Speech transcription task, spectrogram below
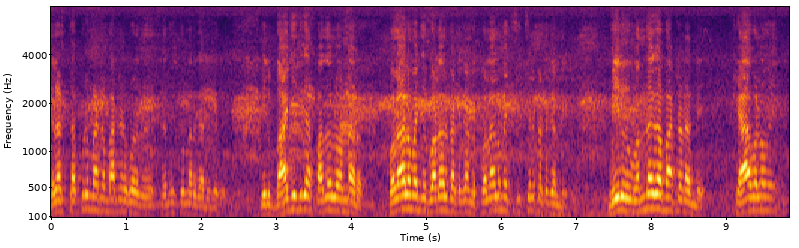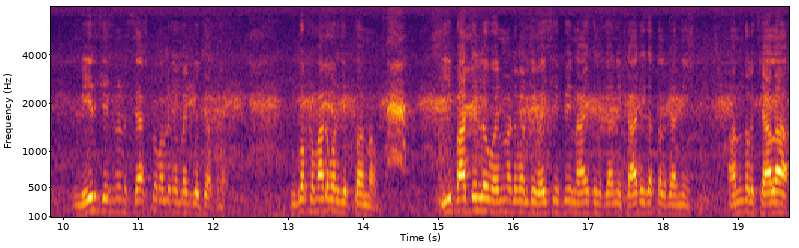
ఇలాంటి తప్పుడు మాటలు మాట్లాడకూడదు సతీష్ కుమార్ గారు మీరు మీరు బాధ్యతగా పదవులు ఉన్నారు. కులాల మధ్య గొడవలు పెట్టకండి. కులాల మధ్య శిక్షలు పెట్టకండి. మీరు వందగా మాట్లాడండి. కేవలం మీరు చేసినటువంటి చేష్టల వల్ల మేము బయటకు వచ్చేస్తున్నాం. ఇంకొక మాట కూడా చెప్తా ఉన్నాం. ఈ పార్టీలో ఉన్నటువంటి వైసీపీ నాయకులు కానీ కార్యకర్తలు కానీ అందరూ చాలా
